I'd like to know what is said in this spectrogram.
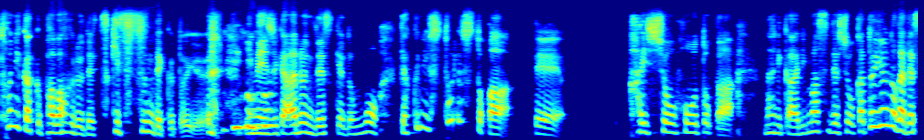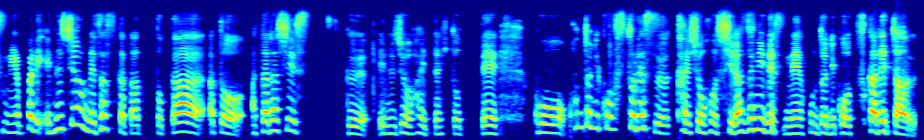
とにかくパワフルで突き進んでいくというイメージがあるんですけども、逆にストレスとかって解消法とか何かありますでしょうか？というのがですね、やっぱり NGO を目指す方とか、あと新しく NGO 入った人って、こう本当にこうストレス解消法を知らずにですね、本当にこう疲れちゃう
